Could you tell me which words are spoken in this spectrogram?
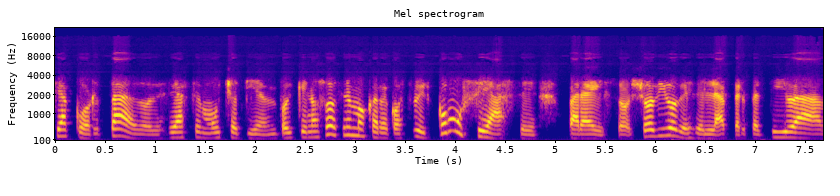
se ha cortado desde hace mucho tiempo y que nosotros tenemos que reconstruir. ¿Cómo se hace para eso? Yo digo desde la perspectiva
